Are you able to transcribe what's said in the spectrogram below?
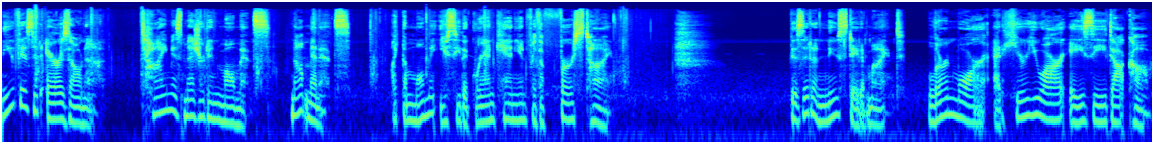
you visit Arizona, time is measured in moments, not minutes. Like the moment you see the Grand Canyon for the first time. Visit a new state of mind. Learn more at hereyouareaz.com.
